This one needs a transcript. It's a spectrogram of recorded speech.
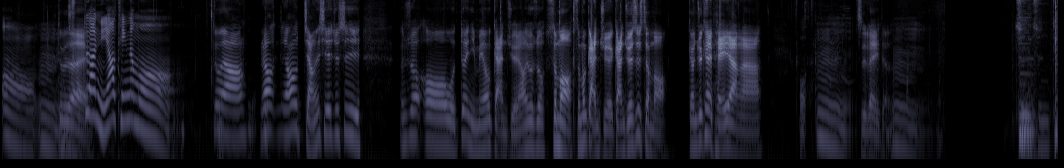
哦，嗯，对不对？对啊，你要听那么，对啊，然后然后讲一些就是。就说哦，我对你没有感觉，然后就说什么什么感觉？感觉是什么？感觉可以培养啊，我嗯之类的嗯。青春点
